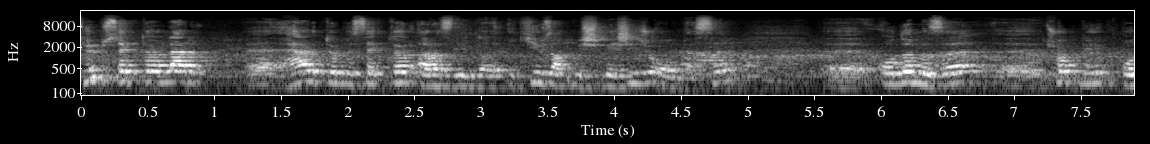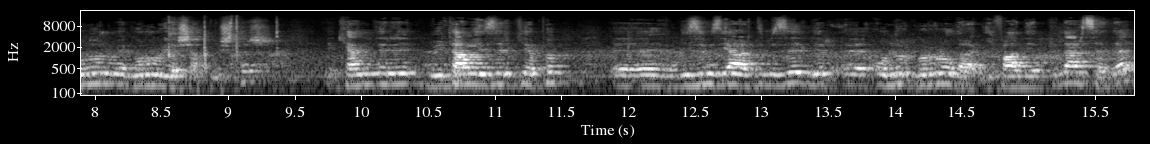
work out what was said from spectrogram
tüm sektörler e, her türlü sektör arasında da 265. olması e, odamıza e, çok büyük onur ve gurur yaşatmıştır. E, Kendileri mütevazilik yapıp e, bizim ziyaretimizi bir onur gurur olarak ifade ettilerse de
